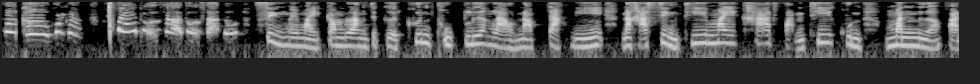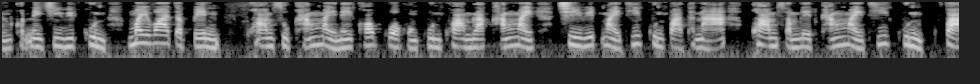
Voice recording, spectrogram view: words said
ค่ะขอบคุณค่ะ สาธุสาธุสาธุสิ่งใหม่ ๆกำลังจะเกิดขึ้นทุกเรื่องราวนับจากนี้นะคะ สิ่งที่ไม่คาดฝันที่คุณมันเหนือฝันในชีวิตคุณ ไม่ว่าจะเป็นความสุขครั้งใหม่ในครอบครัวของคุณความรักครั้งใหม่ ชีวิตใหม่ที่คุณปรารถนา ความสำเร็จครั้งใหม่ที่คุณฝ่า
